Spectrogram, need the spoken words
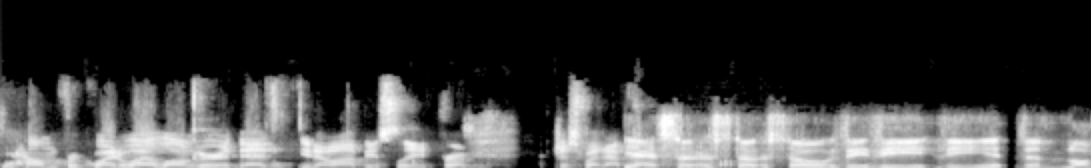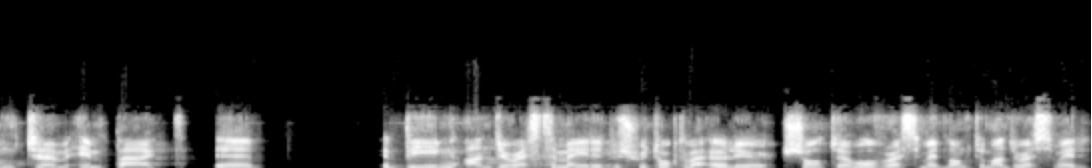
down for quite a while longer, and then you know obviously from just what happened. Yeah, so so so the the the the long term impact. Uh, being underestimated, which we talked about earlier, short term overestimated, long term underestimated.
